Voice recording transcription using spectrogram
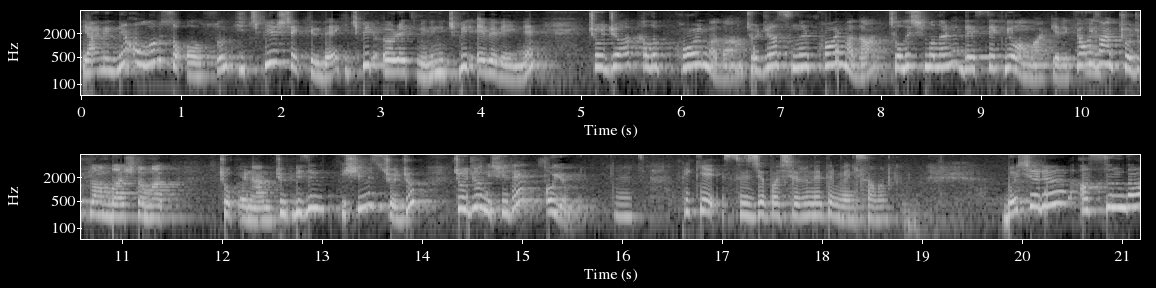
Yani ne olursa olsun hiçbir şekilde hiçbir öğretmenin, hiçbir ebeveynin çocuğa kalıp koymadan, çocuğa sınır koymadan çalışmalarını destekliyor olmak gerekiyor. O yüzden çocuktan başlamak çok önemli. Çünkü bizim işimiz çocuk, çocuğun işi de oyun. Evet. Peki sizce başarı nedir Melisa Hanım? Başarı aslında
